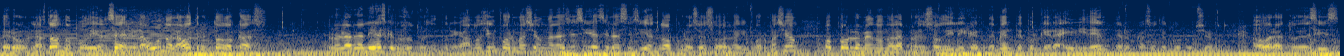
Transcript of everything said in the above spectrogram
pero las dos no podían ser, era uno o la otra en todo caso. Pero la realidad es que nosotros entregamos información a las CICIAS y las CICIAS no procesó la información, o por lo menos no la procesó diligentemente, porque era evidente los casos de corrupción. Ahora tú decís,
